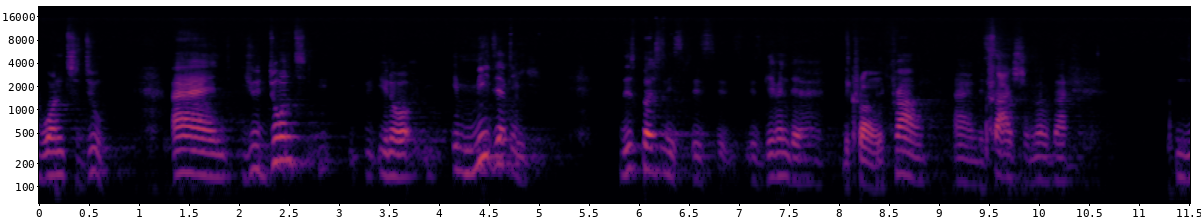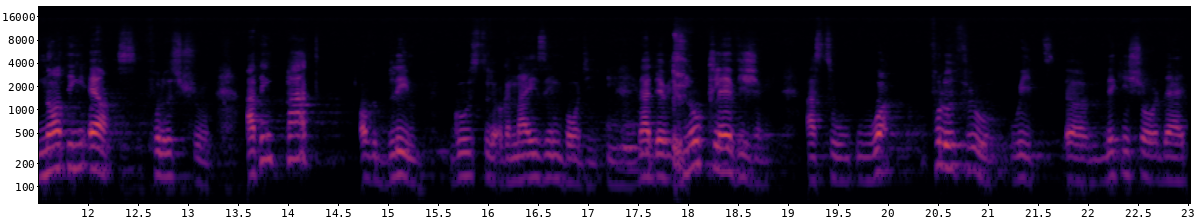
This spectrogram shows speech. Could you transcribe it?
want to do. And you don't, you know, immediately this person is, is, is, given the, The crown. the crown and the sash and all of that. Nothing else follows through. I think part of the blame goes to the organizing body, that there is no clear vision as to what follow through with um, making sure that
